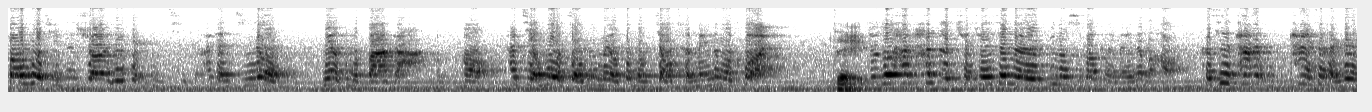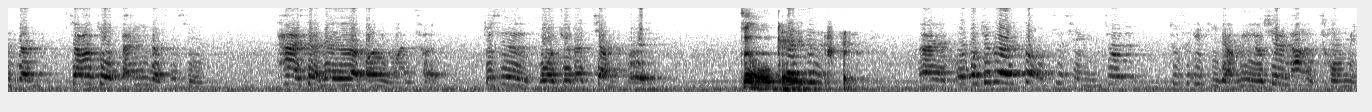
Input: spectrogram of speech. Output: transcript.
包括其实需要有点没有这么发达，哦，他捡货走路没有这么脚程没那么快，对，就是说他他的全全身的运动细胞可能没那么好，可是他他还是很认真。叫他做单一的事情，他还是很认真的帮你完成。就是我觉得这样可以，这 OK。但是，呃，我我觉得这种事情就是就是一体两面。有些人他很聪明，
